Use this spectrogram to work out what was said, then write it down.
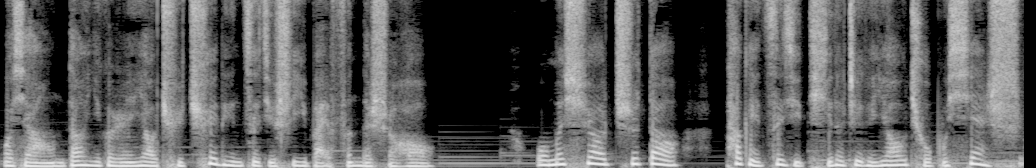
我想，当一个人要去确定自己是一百分的时候，我们需要知道他给自己提的这个要求不现实。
